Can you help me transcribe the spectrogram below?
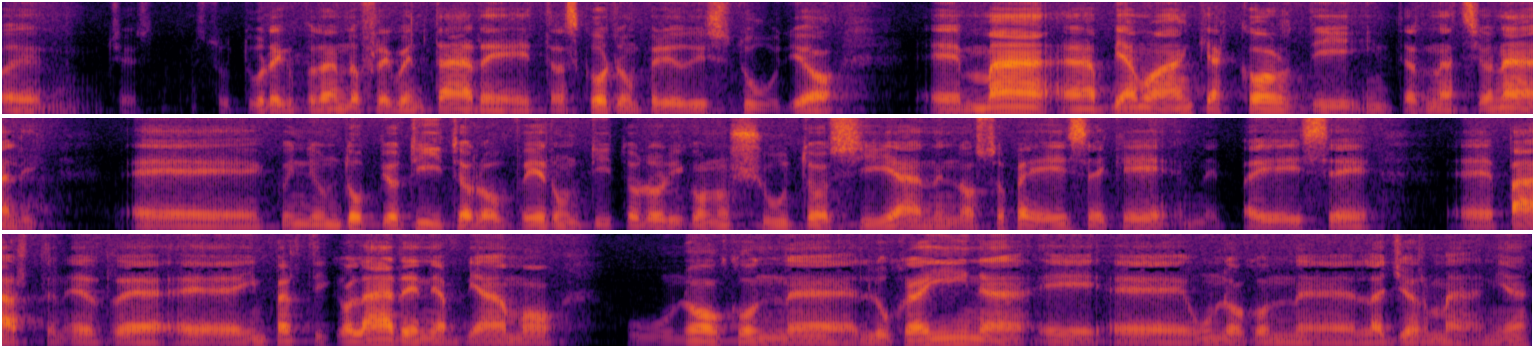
eh, cioè strutture che potranno frequentare e trascorrere un periodo di studio, eh, ma abbiamo anche accordi internazionali. Eh, quindi un doppio titolo, ovvero un titolo riconosciuto sia nel nostro paese che nel paese partner, eh, in particolare ne abbiamo uno con eh, l'Ucraina e eh, uno con eh, la Germania.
